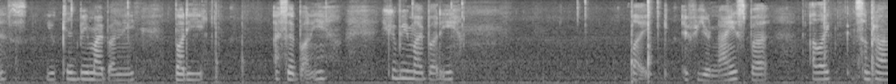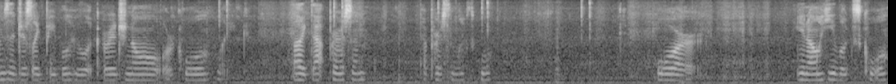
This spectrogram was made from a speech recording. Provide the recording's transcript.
this. You could be my bunny, buddy. I said bunny. You could be my buddy. Like, if you're nice, but I like, sometimes I just like people who look original or cool. Like, I like that person. That person looks cool. Or, you know, he looks cool.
